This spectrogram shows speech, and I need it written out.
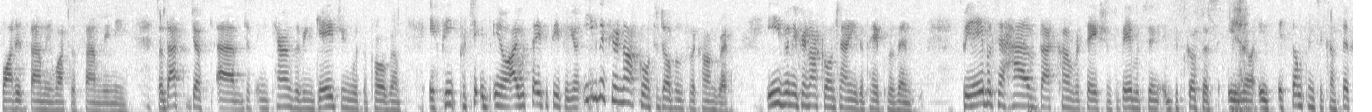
what is family, what does family mean. So that's just um, just in terms of engaging with the program. If people, you know, I would say to people, you know, even if you're not going to Dublin for the Congress, even if you're not going to any of the papal events, being able to have that conversation, to be able to discuss it, you yeah. know, is, is something to consider.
